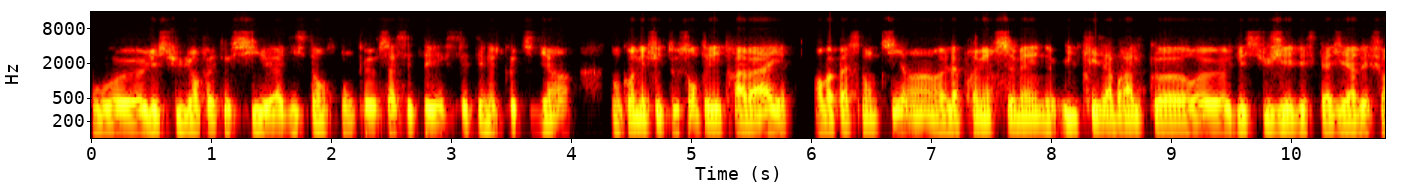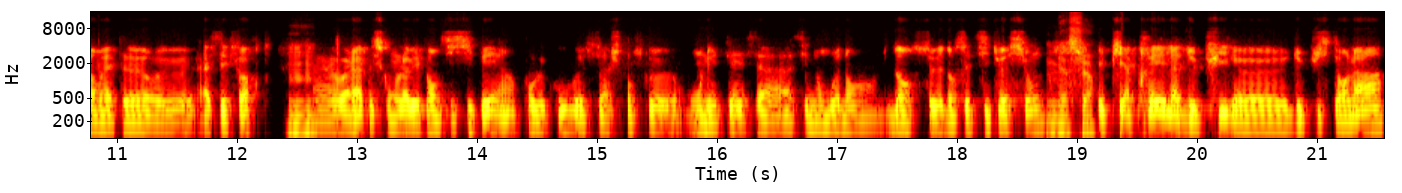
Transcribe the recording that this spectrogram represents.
ou les suivis en fait aussi à distance. Donc ça c'était c'était notre quotidien. Donc on est fait tous en télétravail. On va pas se mentir. Hein, la première semaine, une prise à bras le corps euh, des sujets, des stagiaires, des formateurs euh, assez forte. Mhm. Euh, voilà, parce qu'on l'avait pas anticipé. Hein, pour le coup, ça, je pense que on était assez nombreux dans dans ce dans cette situation. Bien sûr. Et puis après, là, depuis le depuis ce temps-là,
